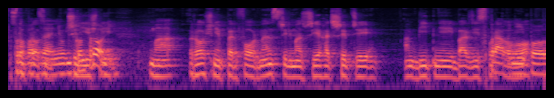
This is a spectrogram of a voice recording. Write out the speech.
w 100%. prowadzeniu i kontroli. Jeśli ma rośnie performance, czyli masz jechać szybciej, ambitniej, bardziej sportowo, Sprawniej po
